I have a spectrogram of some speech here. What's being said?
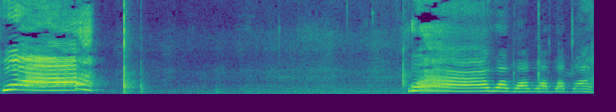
Wah! Wah, wah, wah, wah, wah, wah.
